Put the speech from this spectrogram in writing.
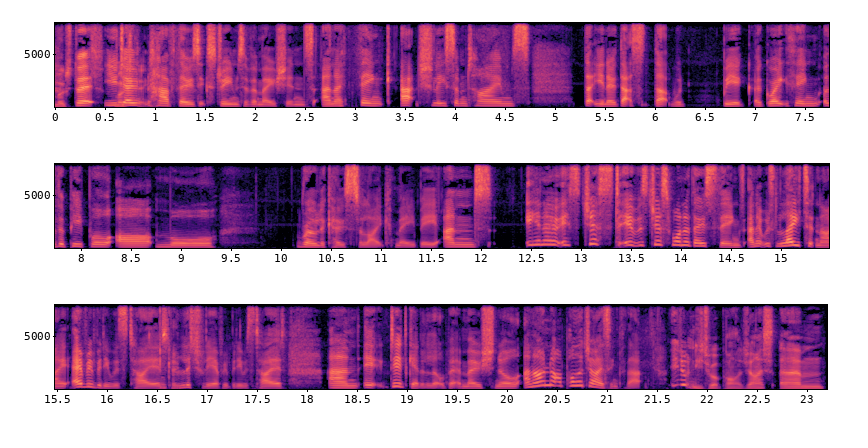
Most but days, you most don't days, have those extremes of emotions. And I think actually sometimes that you know that's that would be a, a great thing. Other people are more roller coaster like maybe and you know it's just it was just one of those things and it was late at night everybody was tired Okay. literally everybody was tired and it did get a little bit emotional and i'm not apologizing for that You don't need to apologise. Um,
